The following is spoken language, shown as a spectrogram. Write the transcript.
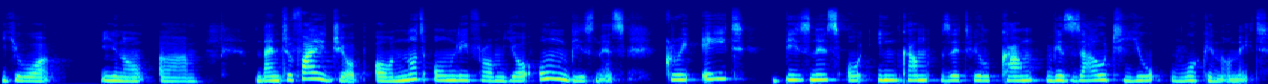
your, you know, um, nine to five job or not only from your own business. Create business or income that will come without you working on it.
